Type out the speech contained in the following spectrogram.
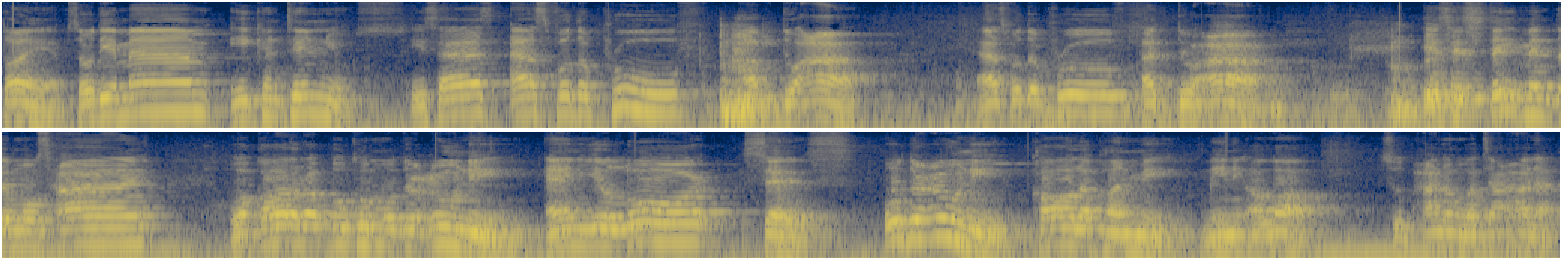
طيب so the Imam he continues. He says as for the proof of dua as for the proof of dua is his statement the most high وقال ربكم ادعوني and your Lord says ادعوني call upon me meaning Allah wa ta'ala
